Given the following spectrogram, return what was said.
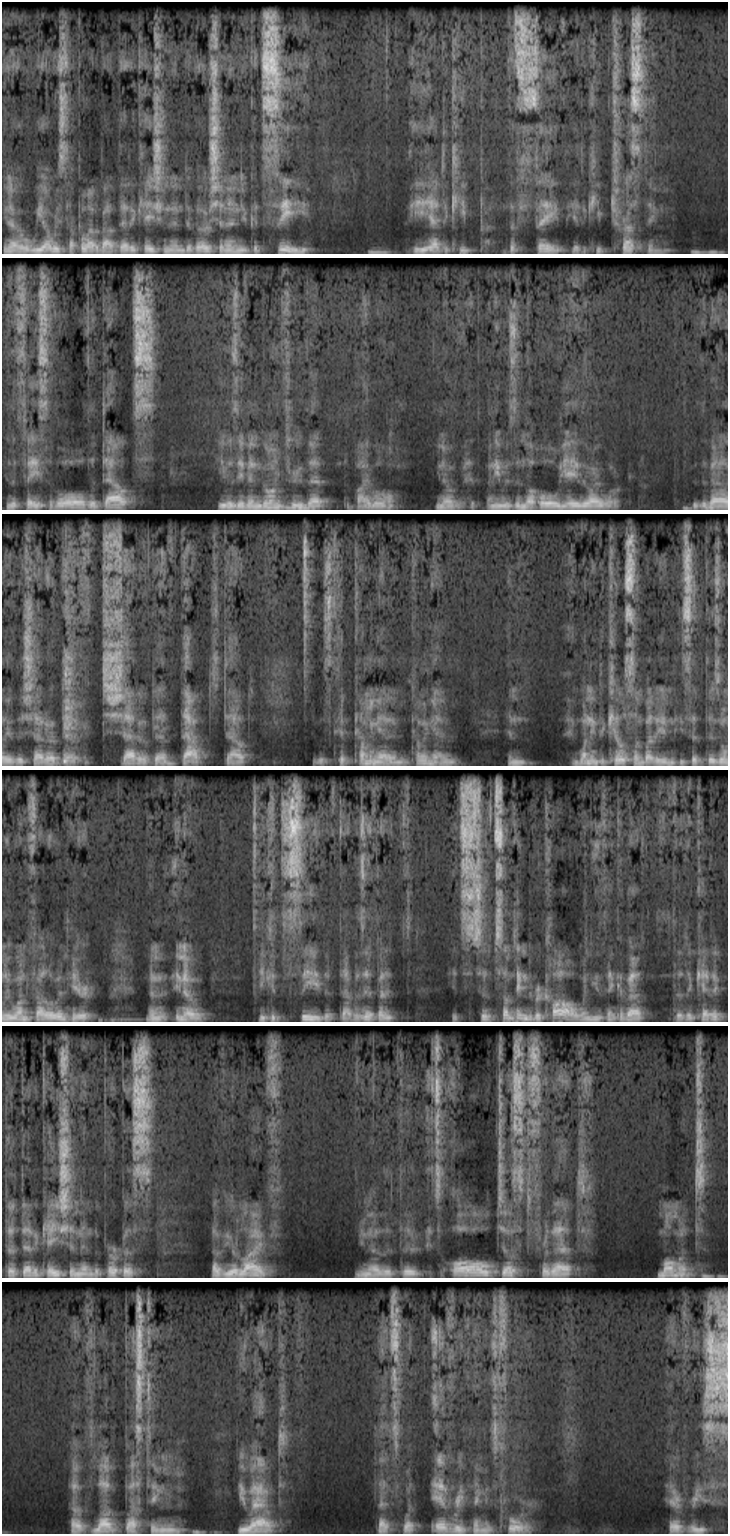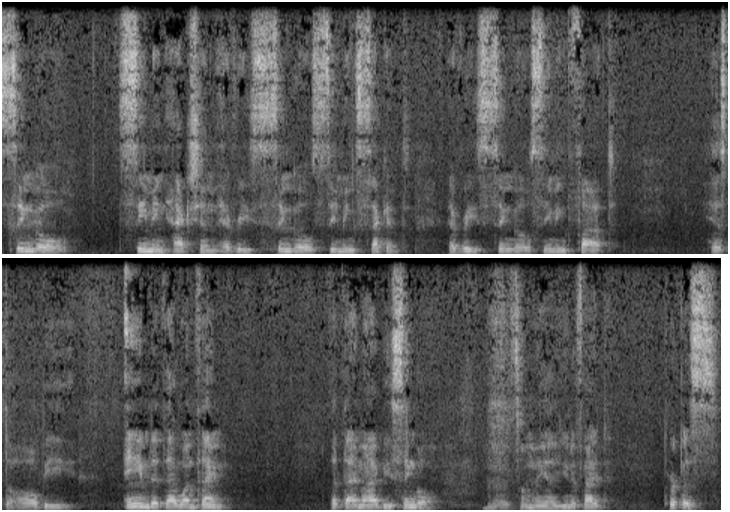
you know, we always talk a lot about dedication and devotion, and you could see he had to keep the faith. He had to keep trusting mm-hmm. in the face of all the doubts. He was even going through mm-hmm. that the Bible, you know, when he was in the hole. Yea, though I walk through the mm-hmm. valley of the shadow of death, shadow of death, doubt, doubt. It was kept coming at him, coming at him, and and wanting to kill somebody. And he said, "There's only one fellow in here," and you know, he could see that that was it. But it, it's something to recall when you think about the, dedica- the dedication and the purpose of your life. You know that the, it's all just for that moment mm-hmm. of love busting mm-hmm. you out. That's what everything is for. Every single seeming action, every single seeming second, every single seeming thought has to all be aimed at that one thing. Let thine eye be single. You know, it's only a unified purpose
